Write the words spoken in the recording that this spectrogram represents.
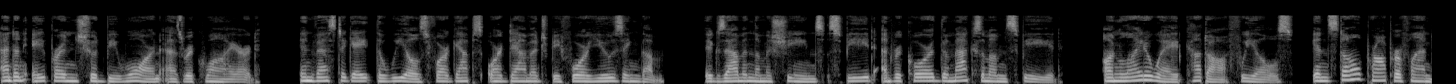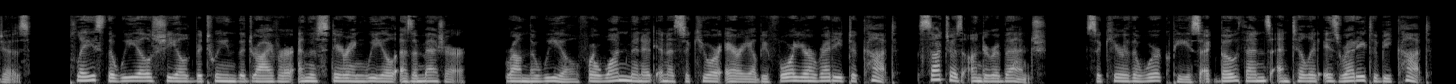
and an apron should be worn as required. Investigate the wheels for gaps or damage before using them. Examine the machine's speed and record the maximum speed. On lighter-weight cut-off wheels, install proper flanges. Place the wheel shield between the driver and the steering wheel as a measure. Run the wheel for one minute in a secure area before you're ready to cut, such as under a bench. Secure the workpiece at both ends until it is ready to be cut.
